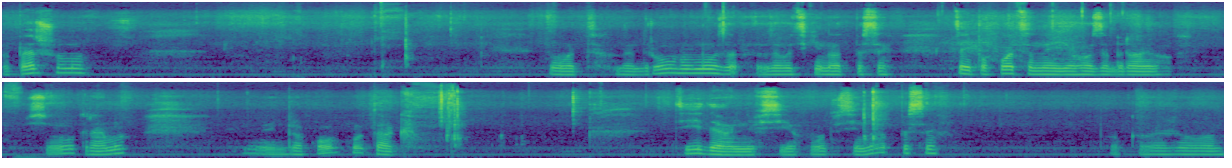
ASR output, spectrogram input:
на першому. От, на другому заводські надписи. Цей покоцаний його забираю. Все окремо. Відбраковку. Так. Ці ідеальні всі. От всі надписи. Покажу вам.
